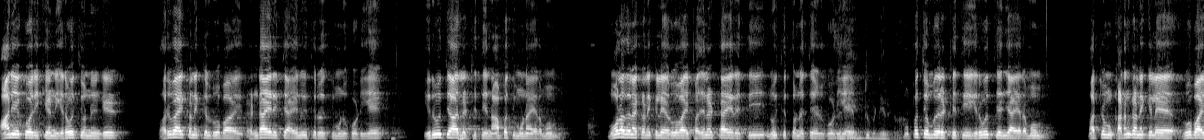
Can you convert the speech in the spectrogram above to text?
மானிய கோரிக்கை எண் இருபத்தி ஒன்றின் கீழ் வருவாய் கணக்கில் ரூபாய் ரெண்டாயிரத்தி ஐநூற்றி இருபத்தி மூணு கோடியே இருபத்தி ஆறு லட்சத்தி நாற்பத்தி மூணாயிரமும் மூலதன கணக்கிலே ரூபாய் பதினெட்டாயிரத்தி நூற்றி தொண்ணூற்றி ஏழு கோடியே முப்பத்தி ஒன்பது லட்சத்தி இருபத்தி அஞ்சாயிரமும் மற்றும் கடன் கணக்கிலே ரூபாய்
